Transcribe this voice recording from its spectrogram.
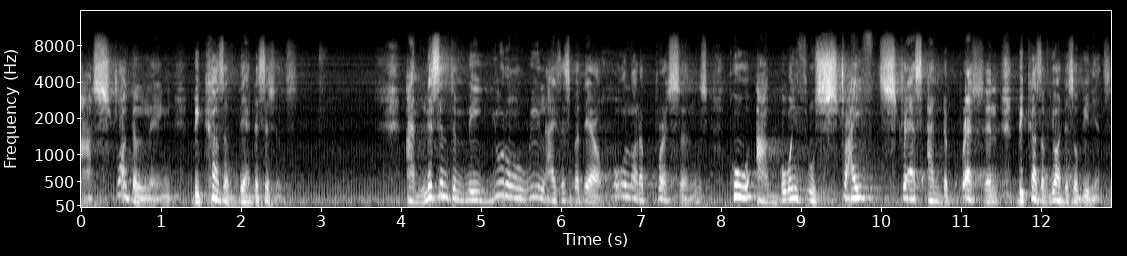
are struggling because of their decisions. And listen to me, you don't realize this, but there are a whole lot of persons who are going through strife, stress, and depression because of your disobedience.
